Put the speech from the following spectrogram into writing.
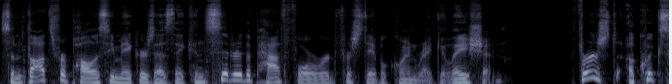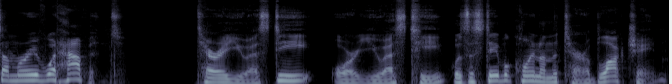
Some thoughts for policymakers as they consider the path forward for stablecoin regulation. First, a quick summary of what happened. Terra USD, or UST, was a stablecoin on the Terra blockchain.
